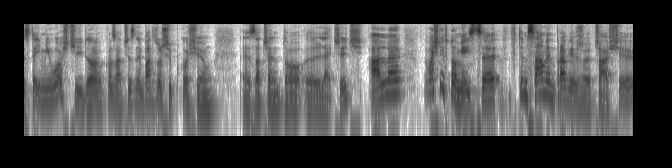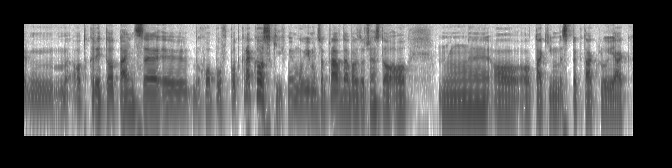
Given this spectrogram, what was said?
z tej miłości do kozaczyzny bardzo szybko się e, zaczęto e, leczyć, ale właśnie w to miejsce, w tym samym prawie że czasie mm, odkryto tańce e, chłopów podkrakowskich. My mówimy co prawda bardzo często o, mm, o, o takim spektaklu jak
